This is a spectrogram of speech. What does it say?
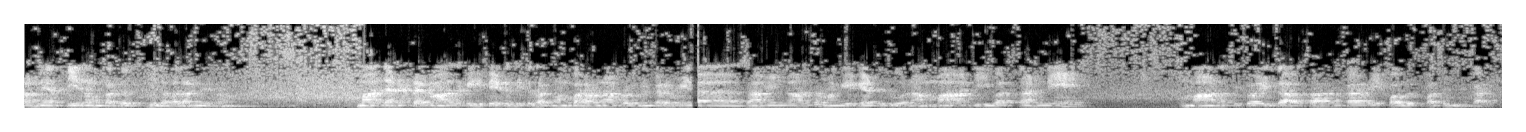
ප්‍රශ්නයක් තියෙනවා මොකද්ද කියලා බලන්න වෙනවා. මා දැනට මාස කිහිපයක සිට සක්මන් භාවනා ප්‍රගුණ කරමින් ස්වාමීන් වහන්සේ මගේ ගැටලුව නම් මා ජීවත් වන්නේ මානසිකව ඉත අසහනකාරී පෞල් පසුබිම්කාරී.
